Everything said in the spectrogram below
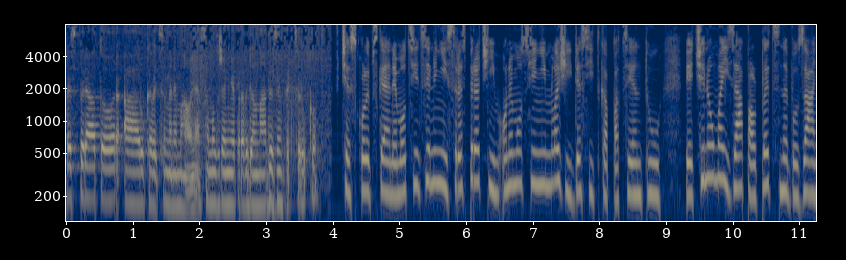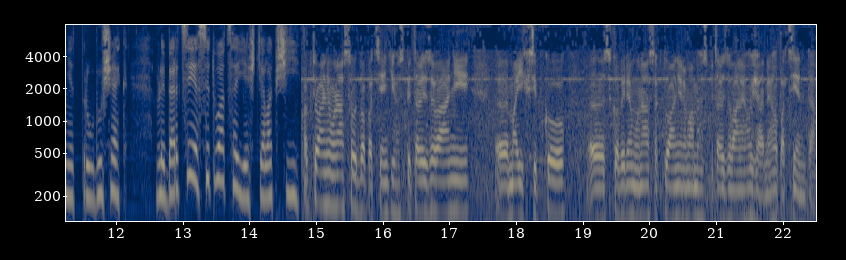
respirátor a rukavice se minimálně a samozřejmě pravidelná dezinfekce rukou. V Českolipské nemocnici nyní s respiračním onemocněním leží desítka pacientů. Většinou mají zápal plic nebo zánět průdušek. V Liberci je situace ještě lepší. Aktuálně u nás jsou dva pacienti hospitalizováni, eh, mají chřipku. Eh, s covidem u nás aktuálně nemáme hospitalizovaného žádného pacienta.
